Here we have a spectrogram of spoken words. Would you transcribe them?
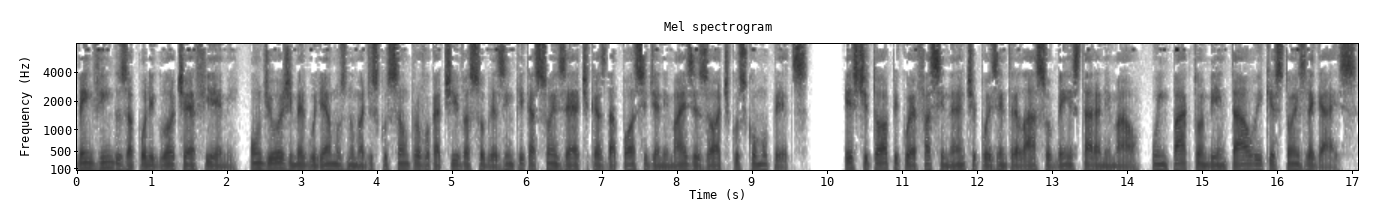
Bem-vindos a Poliglote FM, onde hoje mergulhamos numa discussão provocativa sobre as implicações éticas da posse de animais exóticos como pets. Este tópico é fascinante pois entrelaça o bem-estar animal, o impacto ambiental e questões legais.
